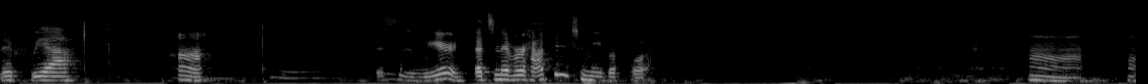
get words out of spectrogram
If, yeah. huh? This is weird. That's never happened to me before. Hmm.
